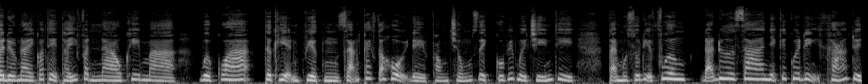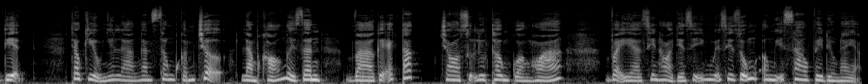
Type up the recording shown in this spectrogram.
Và điều này có thể thấy phần nào khi mà vừa qua thực hiện việc giãn cách xã hội để phòng chống dịch COVID-19 thì tại một số địa phương đã đưa ra những cái quy định khá tùy tiện theo kiểu như là ngăn sông cấm chợ, làm khó người dân và gây ách tắc cho sự lưu thông của hàng hóa. Vậy à, xin hỏi tiến sĩ Nguyễn Sĩ Dũng, ông nghĩ sao về điều này ạ?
